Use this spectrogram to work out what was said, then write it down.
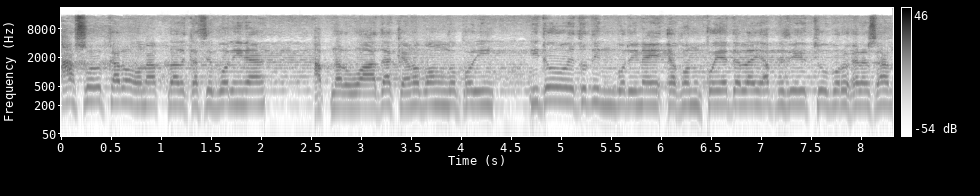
আসল কারণ আপনার কাছে বলি না। আপনার ওয়াদা কেন ভঙ্গ করি? ঈদও এতদিন বলি নাই, এখন কয়ে দেলাই, আপনি যেহেতু বড় ফেরাসান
